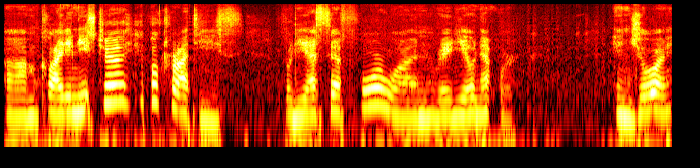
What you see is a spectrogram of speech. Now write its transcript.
I'm Clytemnestra Hippocrates for the SF41 Radio Network. Enjoy.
